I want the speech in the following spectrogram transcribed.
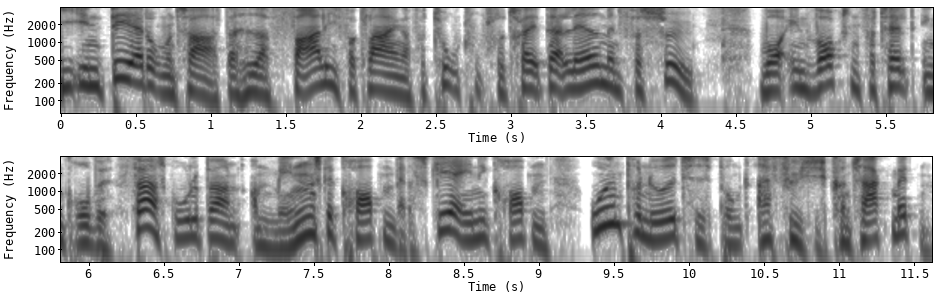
I en DR-dokumentar, der hedder Farlige Forklaringer fra 2003, der lavede man forsøg, hvor en voksen fortalte en gruppe førskolebørn om menneskekroppen, hvad der sker inde i kroppen, uden på noget tidspunkt at have fysisk kontakt med den.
